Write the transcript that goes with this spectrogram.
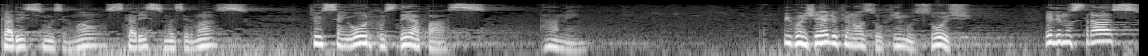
Caríssimos irmãos, caríssimas irmãs, que o Senhor vos dê a paz. Amém. O evangelho que nós ouvimos hoje, ele nos traz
